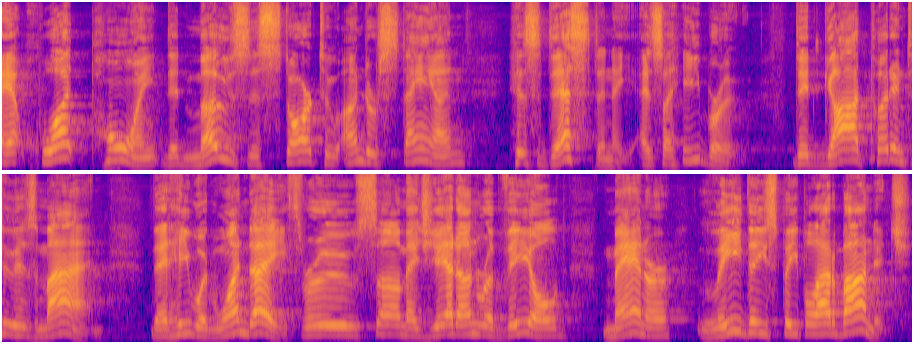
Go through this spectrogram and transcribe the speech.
At what point did Moses start to understand his destiny as a Hebrew? Did God put into his mind that he would one day, through some as yet unrevealed manner, lead these people out of bondage?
